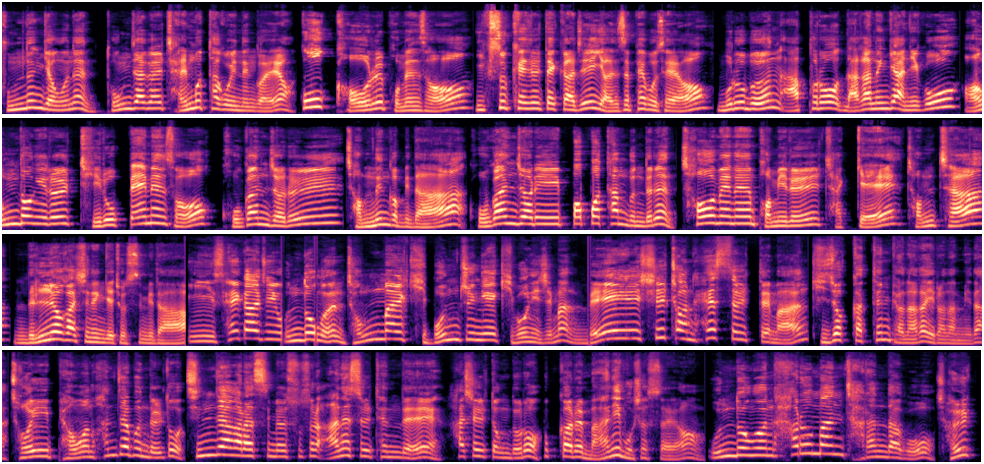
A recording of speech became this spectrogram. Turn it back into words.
굽는 경우는 동작을 잘못하고 있는 거예요. 꼭 거울을 보면서 익숙해질 때까지 연습해 보세요. 무릎은 앞으로 나가는 게 아니고 엉덩이를 뒤로 빼면서 고관절을 접는 겁니다. 고관절이 뻣뻣한 분들은 처음에는 범위를 작게 점차 늘려가시는 게 좋습니다. 이 세 가지 운동은 정말 기본 중에 기본이지만 매일 실천했을 때만 기적 같은 변화가 일어납니다. 저희 병원 환자분들도 진작 알았으면 수술 안 했을 텐데 하실 정도로 효과를 많이 보셨어요. 운동은 하루만 잘한다고 절대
